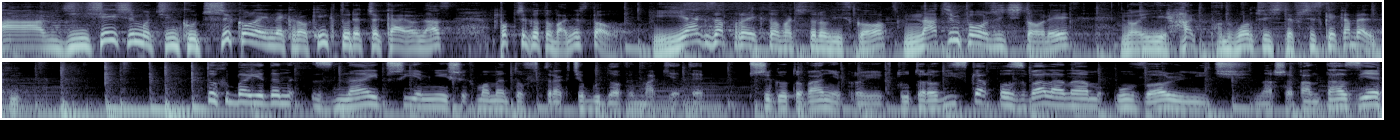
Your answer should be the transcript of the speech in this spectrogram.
A w dzisiejszym odcinku trzy kolejne kroki, które czekają nas po przygotowaniu stołu. Jak zaprojektować torowisko, na czym położyć tory, no i jak podłączyć te wszystkie kabelki. To chyba jeden z najprzyjemniejszych momentów w trakcie budowy makiety. Przygotowanie projektu torowiska pozwala nam uwolnić nasze fantazje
